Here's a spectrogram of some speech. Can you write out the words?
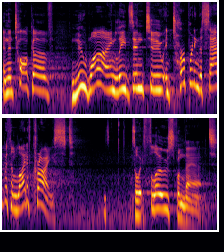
And then, talk of new wine leads into interpreting the Sabbath in light of Christ. So, it flows from that.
